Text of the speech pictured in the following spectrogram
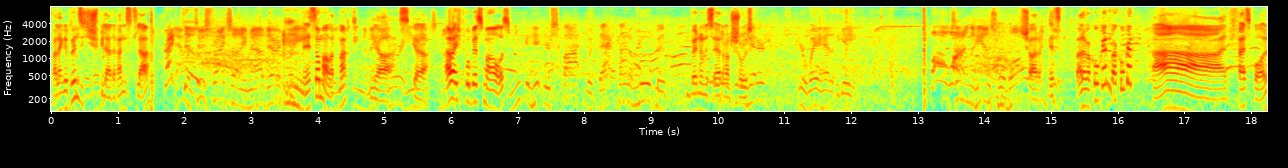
Weil dann gewöhnen sich die Spieler dran, ist klar. Wenn jetzt nochmal was macht, ja, ist klar. Aber ich probier's mal aus. Und wenn, dann ist er dran schuld. Schade. Jetzt, warte, mal gucken, mal gucken. Ah, ein Fastball.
